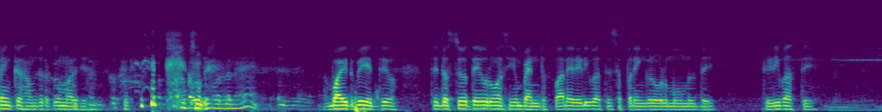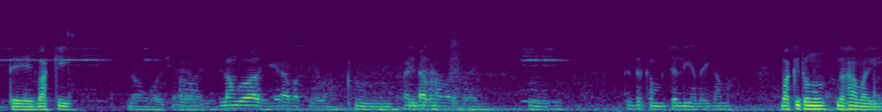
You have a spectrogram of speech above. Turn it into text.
ਪਿੰਕ ਸਮਝ ਲਓ ਕੋਈ ਮਰਜ਼ੀ ਵਾਈਟ ਭੇਜ ਦਿਓ ਤੇ ਦੱਸਿਓ ਤੇ ਉਰੋਂ ਅਸੀਂ ਬੈਂਡਰਸ ਪਾ ਰਹੇ ਰੇੜੀ ਵਾਸਤੇ ਸਪਰਿੰਗ ਰੋਲ ਮੋਮਸ ਦੇ ਰੇੜੀ ਵਾਸਤੇ। ਤੇ ਬਾਕੀ ਲੌਂਗੋਵਾਲ ਸ਼ਹਿਰ ਲੌਂਗੋਵਾਲ ਸ਼ਹਿਰ ਆ ਬਾਕੀ ਆਪਣਾ। ਹੂੰ ਪਿੰਡ ਆਪਣਾ ਬੜਾ ਬੜਾ ਜੀ ਹੂੰ। ਤੇ ਇੱਧਰ ਕੰਮ ਚੱਲੀ ਜਾਂਦਾ ਇਹ ਕੰਮ। ਬਾਕੀ ਤੁਹਾਨੂੰ ਦਿਖਾਵਾਂਗੇ।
